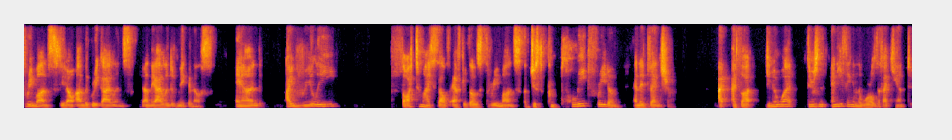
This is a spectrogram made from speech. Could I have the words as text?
three months, you know, on the Greek islands, on the island of Mykonos. And I really thought to myself after those three months of just complete freedom and adventure, I, I thought, you know what? There isn't anything in the world that I can't do.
